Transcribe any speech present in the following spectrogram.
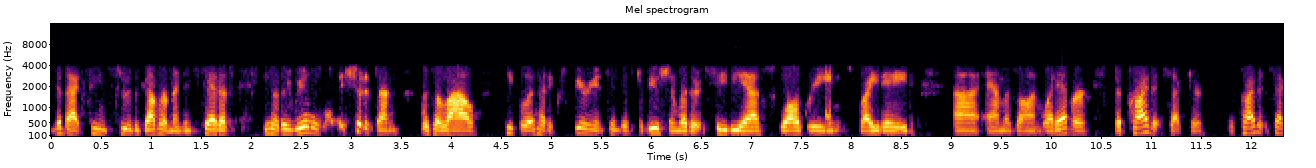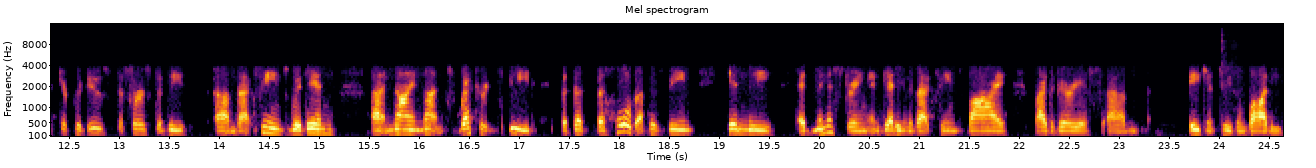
the vaccines through the government instead of, you know, they really what they should have done was allow people that had experience in distribution, whether it's CVS, Walgreens, Rite Aid, uh, Amazon, whatever, the private sector. The private sector produced the first of these um, vaccines within uh, nine months, record speed. But the, the holdup has been in the administering and getting the vaccines by by the various um, agencies and bodies.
